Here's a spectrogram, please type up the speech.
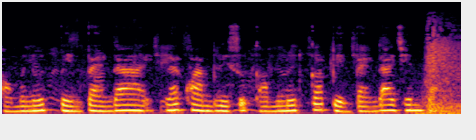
ของมนุษย์เปลี่ยนแปลงได้ และความบริสุทธิ์ของมนุษย์ก็เปลี่ยนแปลงได้เช่นกัน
